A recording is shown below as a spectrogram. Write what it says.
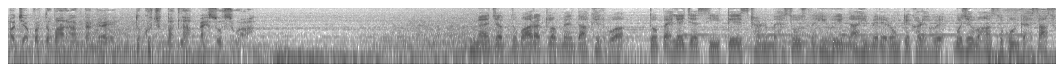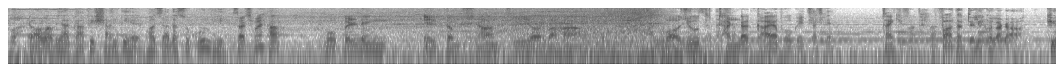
और जब वो दोबारा अंदर गए तो कुछ बदलाव महसूस हुआ। मैं जब दोबारा क्लब में दाखिल हुआ तो पहले जैसी तेज ठंड महसूस नहीं हुई ना ही मेरे रोंगटे खड़े हुए। मुझे वहाँ सुकून का एहसास हुआ। टॉम अब यहाँ काफ़ी शांति है बहुत ज़्यादा सुकून भी है। सच में? हाँ। वो बिल्डिंग एकदम शांत थी और वहाँ मौजूद ठंडक गायब हो गई थी। Thank you father father Dilly को लगा कि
